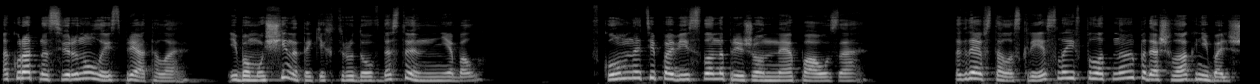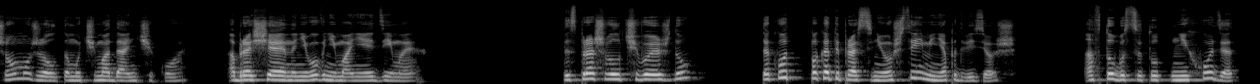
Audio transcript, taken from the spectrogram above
Аккуратно свернула и спрятала ибо мужчина таких трудов достоин не был. В комнате повисла напряженная пауза. Тогда я встала с кресла и вплотную подошла к небольшому желтому чемоданчику, обращая на него внимание Димы. «Ты спрашивал, чего я жду? Так вот, пока ты проснешься и меня подвезешь. Автобусы тут не ходят,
